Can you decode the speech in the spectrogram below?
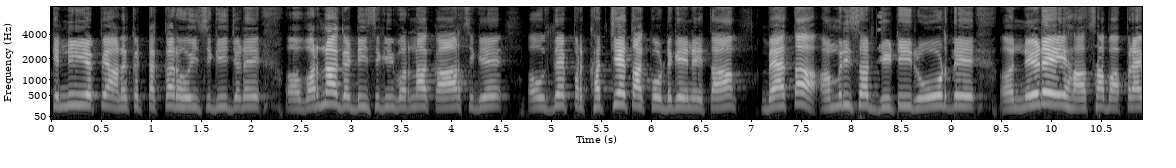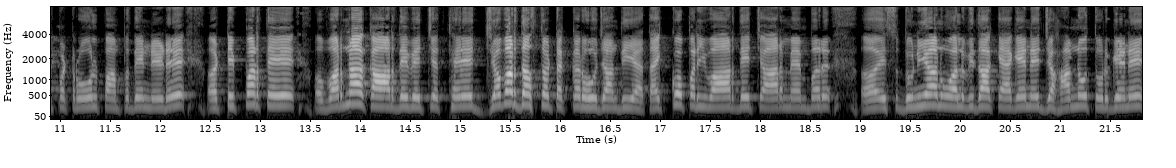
ਕਿੰਨੀ ਇਹ ਭਿਆਨਕ ਟੱਕਰ ਹੋਈ ਸੀਗੀ ਜਿਹੜੇ ਵਰਨਾ ਗੱਡੀ ਸੀਗੀ ਵਰਨਾ ਕਾਰ ਸੀਗੇ ਅ, ਉਸਦੇ ਪਰਖੱਚੇ ਤੱਕ ਉੱਡ ਗਏ ਨੇ ਤਾਂ ਮਹਿਤਾ ਅੰਮ੍ਰਿਤਸਰ ਜੀਟੀ ਰੋਡ ਦੇ ਨੇੜੇ ਇਹ ਹਾਦਸਾ ਵਾਪਰਿਆ। ਪੈਟਰੋਲ ਪੰਪ ਦੇ ਨੇੜੇ ਟਿੱਪਰ ਤੇ ਵਰਨਾਕਾਰ ਦੇ ਵਿੱਚ ਇੱਥੇ ਜ਼ਬਰਦਸਤ ਟੱਕਰ ਹੋ ਜਾਂਦੀ ਹੈ। ਤਾਂ ਇੱਕੋ ਪਰਿਵਾਰ ਦੇ ਚਾਰ ਮੈਂਬਰ ਇਸ ਦੁਨੀਆ ਨੂੰ ਅਲਵਿਦਾ ਕਹਿ ਗਏ ਨੇ, ਜਹਾਨੋਂ ਤੁਰ ਗਏ ਨੇ।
